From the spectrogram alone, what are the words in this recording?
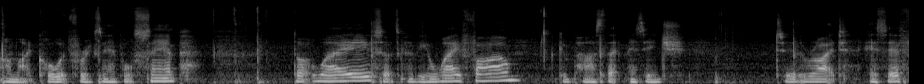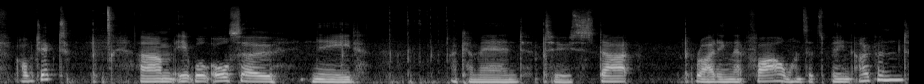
I might call it, for example, samp.wave, so it's going to be a wave file. I can pass that message to the write SF object. Um, it will also need a command to start writing that file once it's been opened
